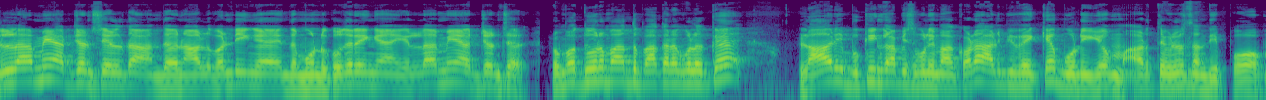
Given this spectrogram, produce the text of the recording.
எல்லாமே அர்ஜென்ட் சேல் தான். அந்த நாலு வண்டிங்க இந்த மூணு குதிரைங்க எல்லாமே அர்ஜென்ட் சேல் ரொம்ப தூரமாக இருந்து பார்க்குறவங்களுக்கு லாரி புக்கிங் ஆஃபீஸ் மூலியமாக கூட அனுப்பி வைக்க முடியும். அடுத்த வீடியோவில் சந்திப்போம்.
